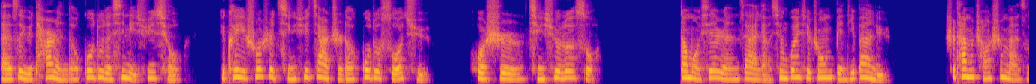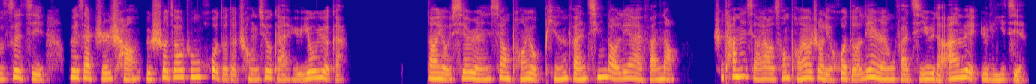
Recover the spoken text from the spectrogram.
来自于他人的过度的心理需求，也可以说是情绪价值的过度索取，或是情绪勒索。当某些人在两性关系中贬低伴侣，是他们尝试满足自己未在职场与社交中获得的成就感与优越感；当有些人向朋友频繁倾倒恋爱烦恼，是他们想要从朋友这里获得恋人无法给予的安慰与理解。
